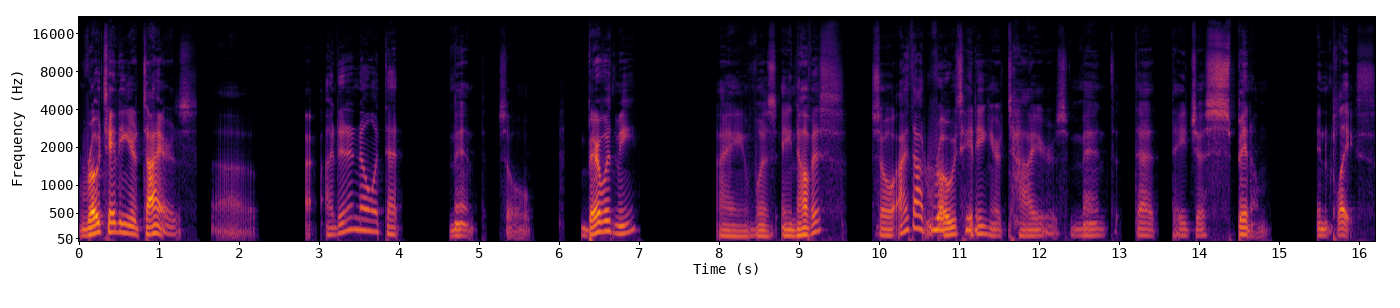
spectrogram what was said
rotating your tires. Uh, I, I didn't know what that meant, so bear with me. I was a novice, so I thought rotating your tires meant that they just spin them in place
